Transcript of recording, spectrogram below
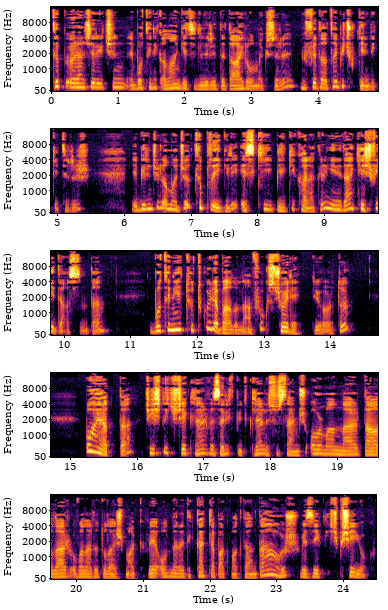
Tıp öğrencileri için botanik alan gezileri de dahil olmak üzere müfredata birçok yenilik getirir. E, birincil amacı tıpla ilgili eski bilgi kaynaklarının yeniden keşfiydi aslında. Botaniğe tutkuyla bağlı olan Fuchs şöyle diyordu. Bu hayatta çeşitli çiçekler ve zarif bitkilerle süslenmiş ormanlar, dağlar, ovalarda dolaşmak ve onlara dikkatle bakmaktan daha hoş ve zevkli hiçbir şey yok.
